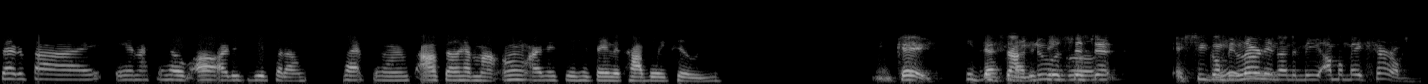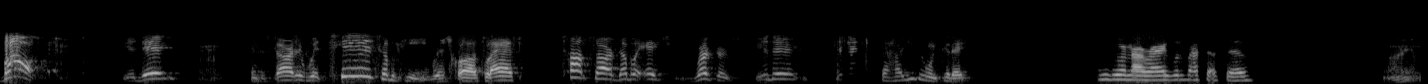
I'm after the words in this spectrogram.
certified, and I can help all artists get put on platforms. I also have my own artist, and his name is Hotboy Tilly. Okay. That's my new single. assistant, and she's gonna be learning under me. I'm gonna make her a boss. You dig? And it started with 1017, which was last Top Star Double H Records. You dig? So how you doing today? I'm doing all right. What about yourself? I am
